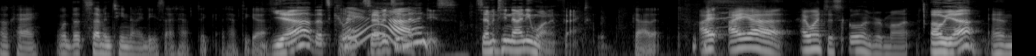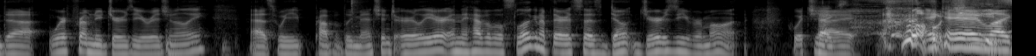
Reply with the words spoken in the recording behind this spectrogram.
Okay, well that's 1790s. I'd have to I'd have to guess. Yeah, that's correct. Yeah. 1790s. 1791, in fact. Got it. I I uh I went to school in Vermont, Oh, yeah? and uh, we're from New Jersey originally, as we probably mentioned earlier. And they have a little slogan up there. It says "Don't Jersey Vermont," which Yikes. I, Oh, aka jeez. like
